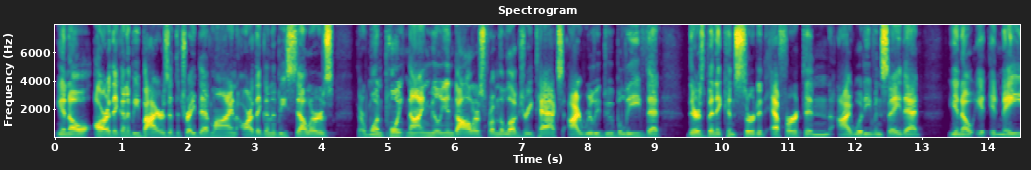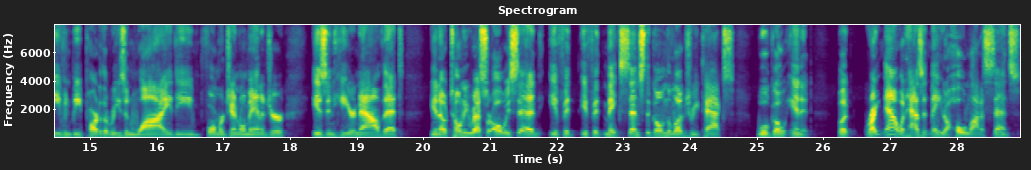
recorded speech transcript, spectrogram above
You know, are they going to be buyers at the trade deadline? Are they going to be sellers? They're $1.9 million from the luxury tax. I really do believe that there's been a concerted effort, and I would even say that, you know, it, it may even be part of the reason why the former general manager isn't here now. That, you know, Tony Ressler always said if it if it makes sense to go in the luxury tax, we'll go in it. But right now, it hasn't made a whole lot of sense.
